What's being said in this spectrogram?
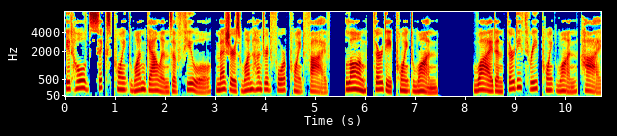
It holds 6.1 gallons of fuel, measures 104.5 long, 30.1 wide and 33.1 high.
